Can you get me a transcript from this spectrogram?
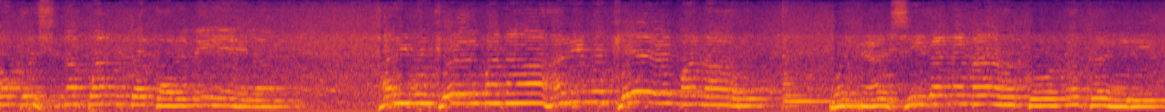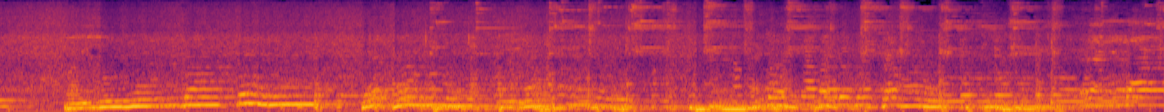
रामकृष्ण पंत कर्मील हरिमुखे मना हरिमुखे मना. पुण्याशी गणना कोण करी? पांडुरंगा करू प्रथम प्रथम रंगा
